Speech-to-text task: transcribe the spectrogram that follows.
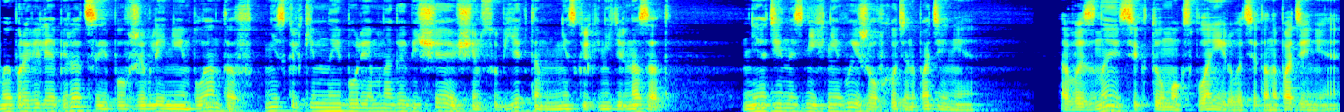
Мы провели операции по вживлению имплантов нескольким наиболее многообещающим субъектам несколько недель назад. Ни один из них не выжил в ходе нападения. «Вы знаете, кто мог спланировать это нападение?»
